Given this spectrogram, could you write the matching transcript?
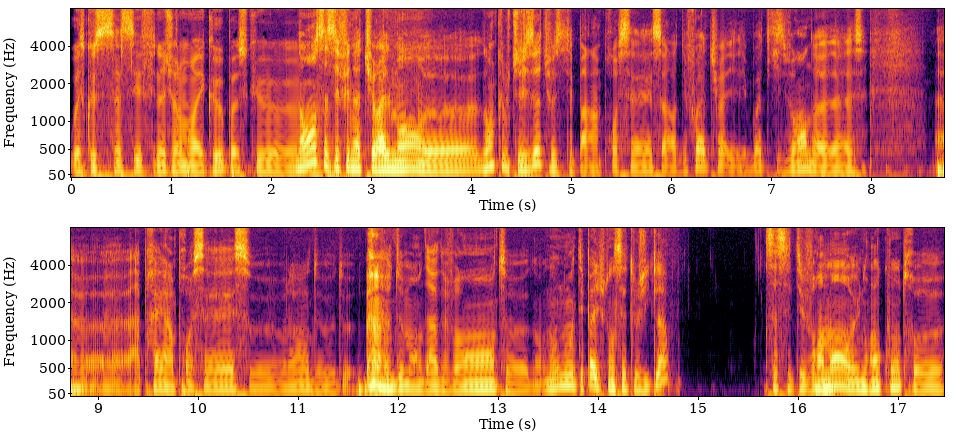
Ou est-ce que ça s'est fait naturellement avec eux parce que euh, Non, ça s'est fait naturellement. donc, comme je te disais, tu vois, c'était pas un process. Alors, des fois, tu vois, il y a des boîtes qui se vendent. après un process voilà, de, de, de, mandat de vente. nous, on n'était pas du tout dans cette logique-là. Ça, c'était vraiment une rencontre euh,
